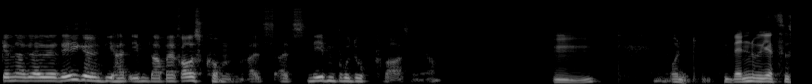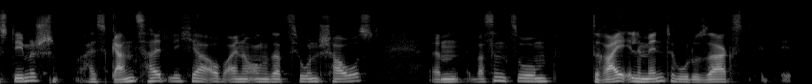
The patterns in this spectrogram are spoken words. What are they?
generelle Regeln, die halt eben dabei rauskommen, als, als Nebenprodukt quasi. Ja. Mhm. Und wenn du jetzt systemisch, heißt ganzheitlicher auf eine Organisation schaust, ähm, was sind so drei Elemente, wo du sagst, äh,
